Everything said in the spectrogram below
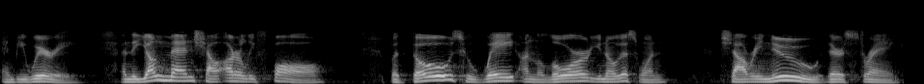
and be weary, and the young men shall utterly fall. But those who wait on the Lord, you know this one, shall renew their strength.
